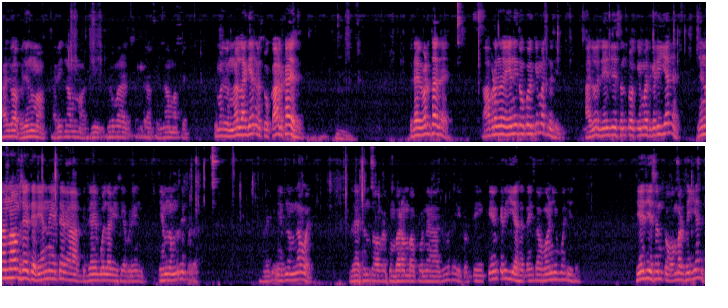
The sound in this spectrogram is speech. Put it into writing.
આજ આ ભજનમાં, હરિનામમાં, જે ગુરુ મહારાજ નામ આપે. એમાં જો ન લાગે ને તો કાળ ખાય છે. બધા વળતા જાય. આપણે એની તો કોઈ કિંમત નથી. આ જો જે જે સંતો કિંમત કરી ગયા ને, એના નામ છે અત્યારે. એને અત્યારે આ બધા બોલાવીએ છીએ આપણે એને. એમનામ નથી બોલાવી એમનામ ન હોય. બધા સંતો આપણે કુંભારામ બાપુને આ જુઓ એ ભક્તિ કેમ કરી ગયા છે? ત્યાં તો વાણીઓ બોલી છે. જે જે સંતો અમર થઈ ગયા ને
